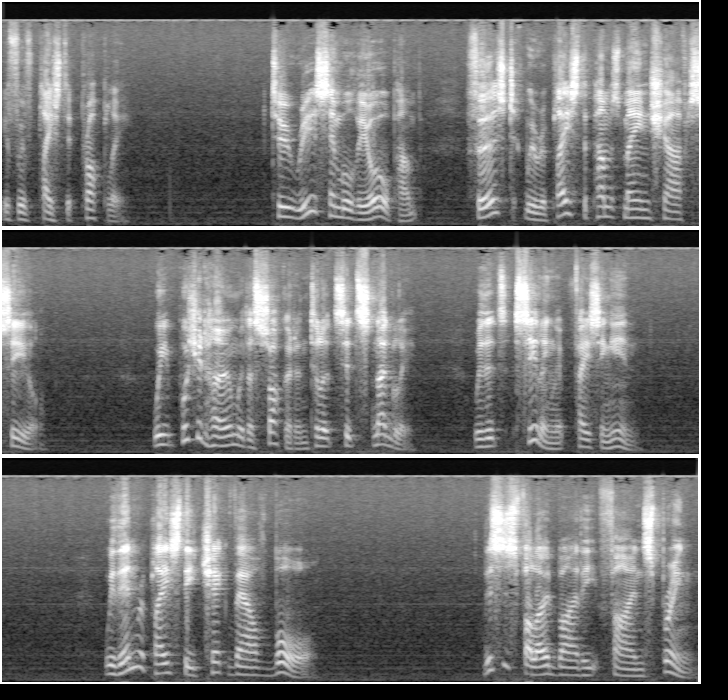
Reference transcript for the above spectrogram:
if we've placed it properly. To reassemble the oil pump, first we replace the pump's main shaft seal. We push it home with a socket until it sits snugly, with its sealing lip facing in. We then replace the check valve bore. This is followed by the fine spring.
